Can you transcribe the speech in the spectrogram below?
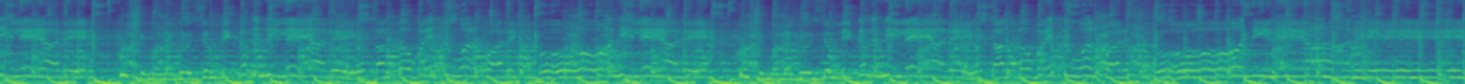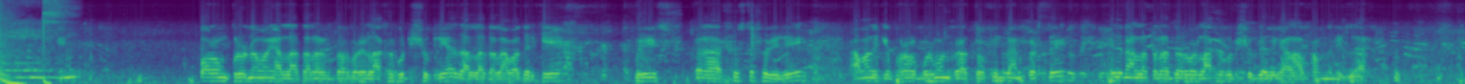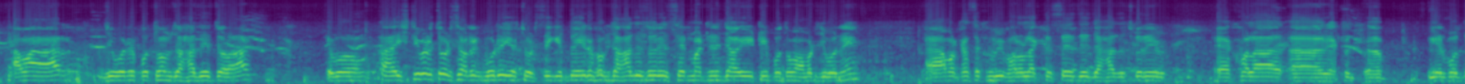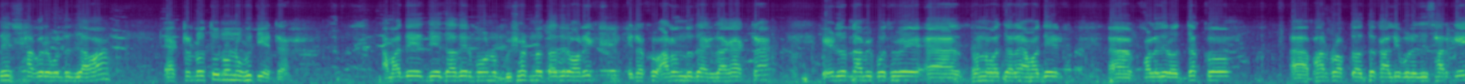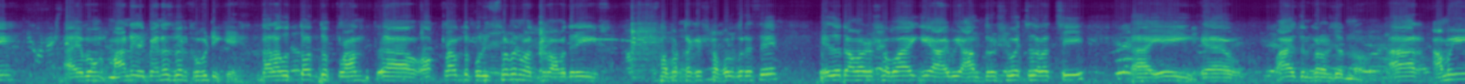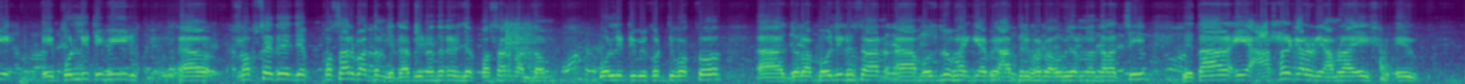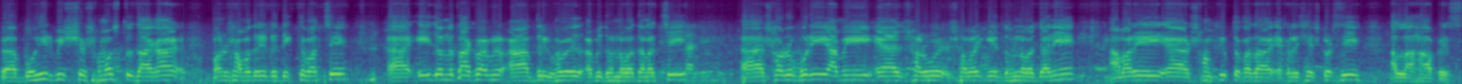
নিলে আরে। খুশি মনে গজ্জম করুণাময় আল্লাহ তালার দরবারে লাখো কোটি শুক্রিয়া। আল্লাহ তালা আমাদেরকে সুস্থ শরীরে আমাদেরকে ভ্র- ভ্রমণ করার তৌফিক দান করছে। এই জন্য আল্লাহ তালার দরবারে লাখো কোটি শুক্রিয়া থেকে আলহামদুলিল্লাহ। আমার জীবনের প্রথম জাহাজে চড়া এবং স্টিমারে চড়ছে, অনেক বোটে চড়ছে, কিন্তু এরকম জাহাজে চড়ে সেন্ট মার্টিনে যাওয়া এটি প্রথম আমার জীবনে। আমার কাছে খুবই ভালো লাগতেছে যে জাহাজে করে খোলা একটা ইয়ের মধ্যে, সাগরের মধ্যে যাওয়া। একটা নতুন অনুভূতি এটা। আমাদের যে যাদের মন বিষণ্ণ, তাদের অনেক এটা খুব আনন্দদায়ক জায়গা একটা। এর জন্য আমি প্রথমে ধন্যবাদ জানাই আমাদের কলেজের অধ্যক্ষ ভারপ্রাপ্ত অধ্যক্ষ আলী বনেজি স্যারকে এবং মানে ম্যানেজমেন্ট কমিটিকে তারা অত্যন্ত ক্লান্ত অক্লান্ত পরিশ্রমের মাধ্যমে আমাদের এই সফরটাকে সফল করেছে। এই জন্য আমরা সবাইকে আমি আন্তরিক শুভেচ্ছা জানাচ্ছি এই আয়োজন করার জন্য। আর আমি এই পল্লী টিভির সবচাইতে যে প্রচার মাধ্যম যেটা, বিনোদনের যে প্রচার মাধ্যম, পল্লী টিভির কর্তৃপক্ষ জনাব মৌলিন হোসেন মজনু ভাইকে আমি আন্তরিকভাবে অভিনন্দন জানাচ্ছি যে তার এই আসার কারণে আমরা এই বহির্বিশ্ব সমস্ত জায়গায় মানুষ আমাদের এটা দেখতে পাচ্ছে। এই জন্য তাকেও আমি আন্তরিকভাবে আমি ধন্যবাদ জানাচ্ছি। সর্বোপরি আমি সর্ব, সবাইকে ধন্যবাদ জানিয়ে আমার এই সংক্ষিপ্ত কথা এখানে শেষ করছি। আল্লাহ হাফেজ।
